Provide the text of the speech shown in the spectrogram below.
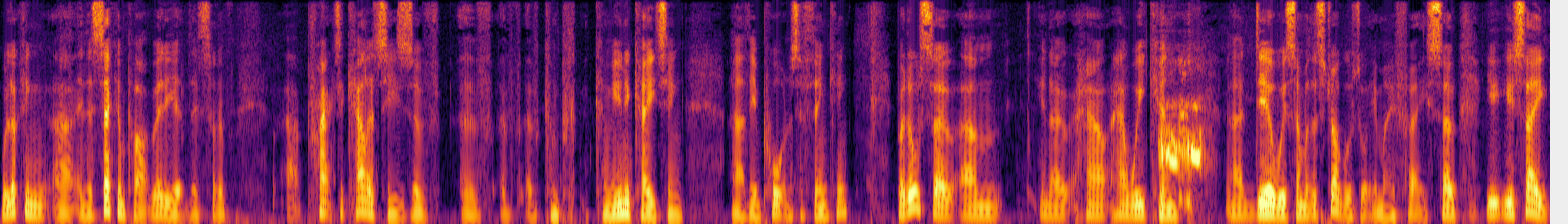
we're looking uh, in the second part really at the sort of uh, practicalities of of of, of com- communicating uh, the importance of thinking, but also um, you know how how we can. Uh, deal with some of the struggles that you may face. So you, you say,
